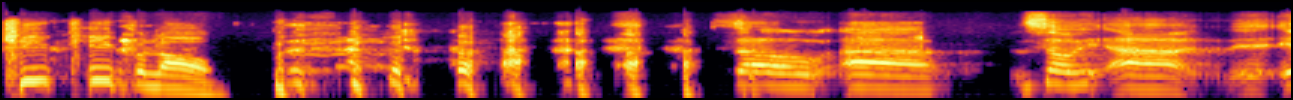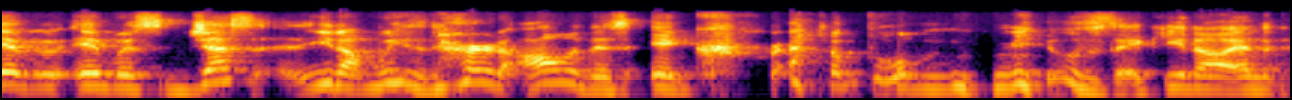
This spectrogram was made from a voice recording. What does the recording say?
Keep keeping on. so uh, so uh, it, it was just you know we had heard all of this incredible music you know and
